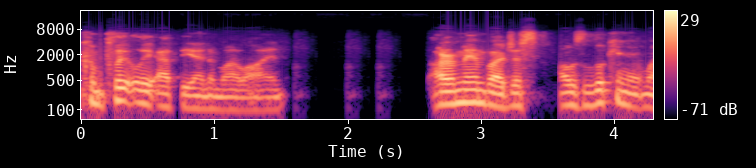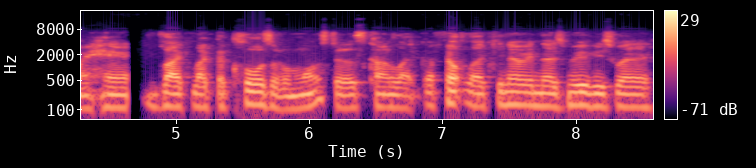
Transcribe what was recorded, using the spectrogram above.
completely at the end of my line. I remember I just I was looking at my hand like like the claws of a monster. It's kind of like I felt like you know in those movies where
